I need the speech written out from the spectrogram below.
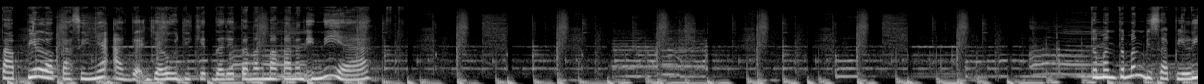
Tapi lokasinya agak jauh dikit dari tenan makanan ini ya. Teman-teman bisa pilih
